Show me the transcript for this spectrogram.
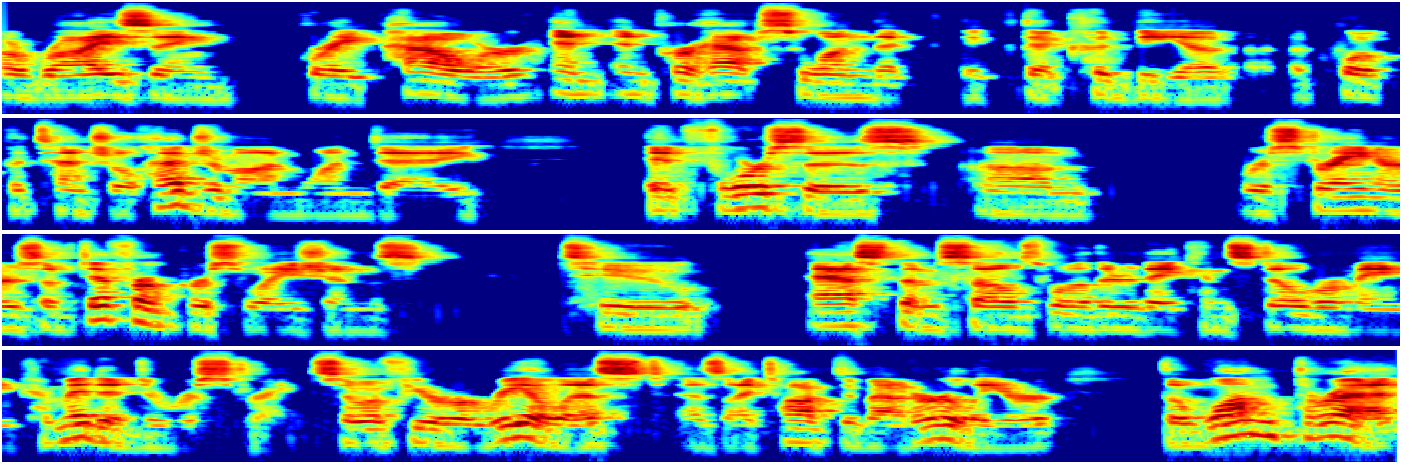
a rising great power and and perhaps one that that could be a, a quote potential hegemon one day, it forces um, restrainers of different persuasions to ask themselves whether they can still remain committed to restraint. So if you're a realist, as I talked about earlier, the one threat,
